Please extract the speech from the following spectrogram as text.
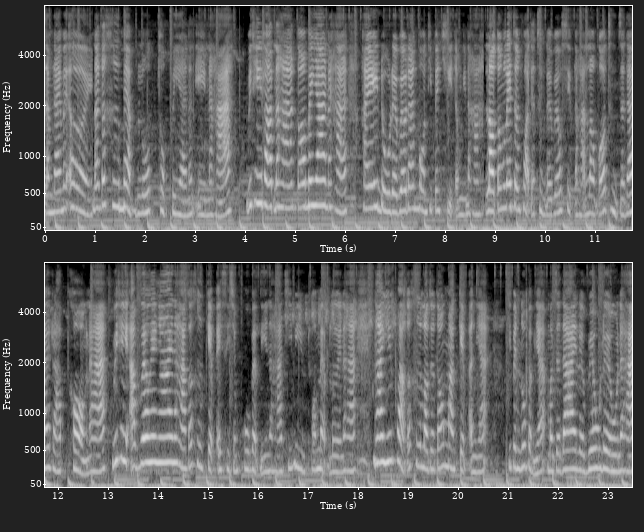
จำได้ไหมเอ่ยนั่นก็คือแมปลูปโทเปียนั่นเองนะคะ วิธีรับนะคะก็ไม่ยากนะคะ ให้ดูเลเวลด้านบนที่เป็นขีดตรงนี้นะคะ เราต้องเล่นจนกว่าจะถึงเลเวล10 นะคะ เราก็ถึงจะได้รับของนะคะ วิธีอัพเวลง่ายๆนะคะ ก็คือเก็บไอสีชมพูแบบนี้นะคะ ที่มีอยู่ทั่วแมปเลยนะคะ ง่ายยิ่งกว่าก็คือเราจะต้องมาเก็บอันเนี้ยที่เป็นรูปแบบเนี้ยมันจะได้เลเวลเร็วนะคะ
